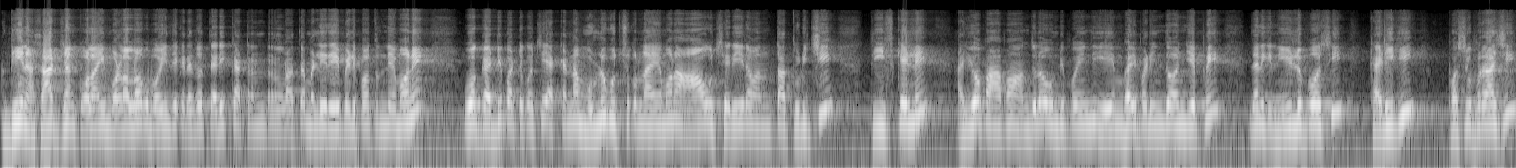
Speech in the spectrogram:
దీని అసాధ్యం కులాయి ముళ్ళలోకి పోయింది. ఇక్కడ ఏదో తడి కట్టడం తర్వాత మళ్ళీ రేపు వెళ్ళిపోతుందేమో అని ఓ గడ్డి పట్టుకొచ్చి ఎక్కడన్నా ముళ్ళు గుచ్చుకున్నాయేమో అని ఆవు శరీరం అంతా తుడిచి తీసుకెళ్ళి అయ్యో పాపం అందులో ఉండిపోయింది ఏం భయపడిందో అని చెప్పి దానికి నీళ్ళు పోసి కడిగి పసుపు రాసి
